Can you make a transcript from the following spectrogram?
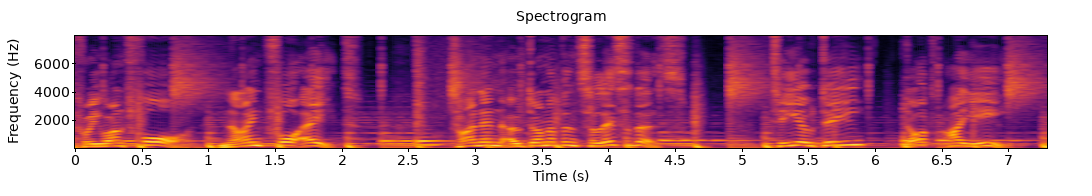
314 948. Tynan O'Donovan Solicitors, tod.ie.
